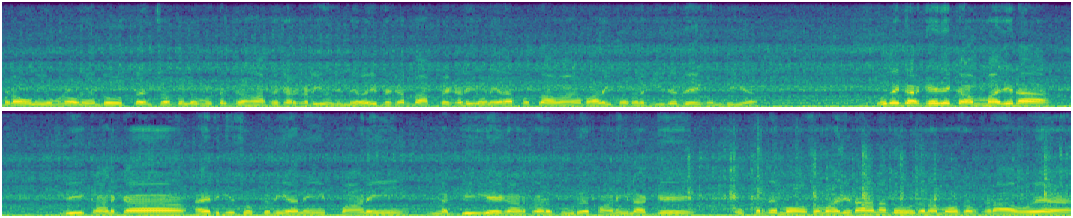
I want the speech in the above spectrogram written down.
ਬਣਾਉਣੀ ਓ ਬਣਾਉਣੀ ਆ। 2-300 ਕਿਲੋਮੀਟਰ ਗਾਹਾਂ ਫਿਕਰ ਖੜੀ ਹੋ ਜਾਂਦੀ ਆ। ਫਿਕਰ ਤਾਂ ਆਪੇ ਖੜੀ ਹੋਣੀ ਆ ਨਾ, ਪੁੱਤਾਂ ਵਾਂਗ ਵਾਲੀ ਫਸਲ ਕਿਹਦੇ ਦੇਖ ਹੁੰਦੀ ਆ। ਉਹਦੇ ਕਰਕੇ ਜੇ ਕੰਮ ਆ ਜਿਹੜਾ, ਵੀ ਕਣਕਾਂ ਐਤਕੀ ਸੁੱਕਦੀਆਂ ਨਹੀਂ ਪਾਣੀ ਲੱਗੀ ਗਏ, ਕਣਕਾਂ ਨੂੰ ਪੂਰੇ ਪਾਣੀ ਲੱਗ ਗਏ। ਉੱਪਰ ਤੇ ਮੌਸਮ ਆ ਜਿਹੜਾ ਹਨਾ, ਦੋ ਦਿਨਾਂ ਮੌਸਮ ਖਰਾਬ ਹੋਇਆ।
